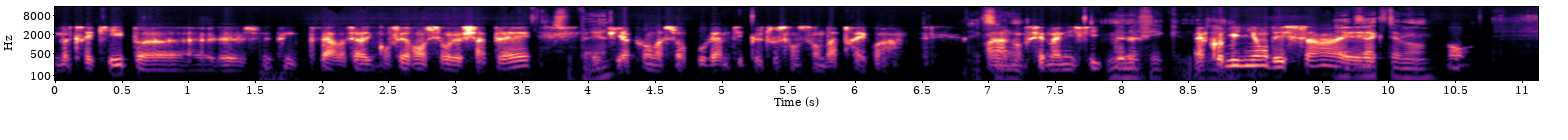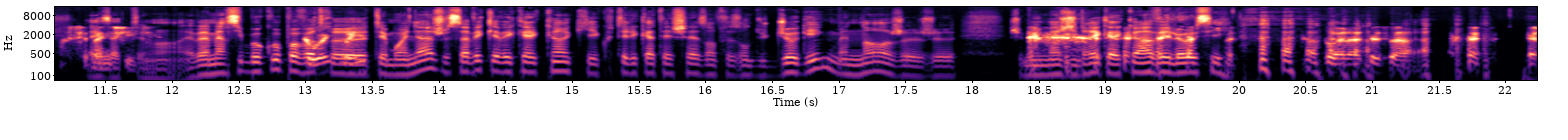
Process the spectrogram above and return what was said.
notre équipe. Euh, le, on va faire une conférence sur le chapelet et puis après, on va se retrouver un petit peu tous ensemble après, quoi. Voilà, donc c'est magnifique. Magnifique. La communion des saints, et Exactement. C'est magnifique. Exactement. Eh ben, merci beaucoup pour Oui, votre oui. euh, témoignage. Je savais qu'il y avait quelqu'un qui écoutait les catéchèses en faisant du jogging. Maintenant, je, je, je m'imaginerais quelqu'un à vélo aussi. voilà, c'est ça.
